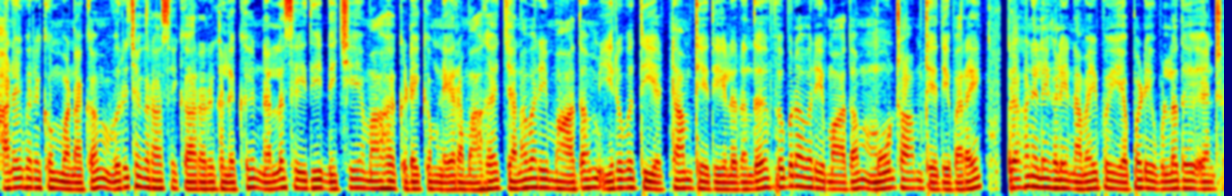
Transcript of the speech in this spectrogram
அனைவருக்கும் வணக்கம். விருச்சக ராசிக்காரர்களுக்கு நல்ல செய்தி நிச்சயமாக கிடைக்கும் நேரமாக ஜனவரி மாதம் இருபத்தி எட்டாம் தேதியிலிருந்து பிப்ரவரி மாதம் மூன்றாம் தேதி வரை கிரகநிலைகளின் அமைப்பு எப்படி உள்ளது என்று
